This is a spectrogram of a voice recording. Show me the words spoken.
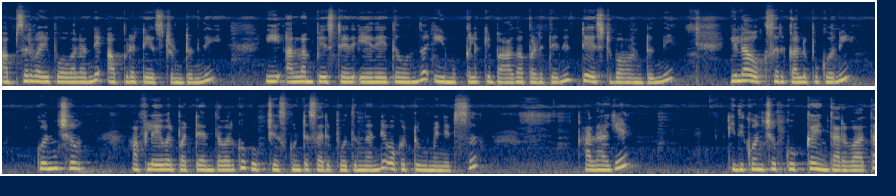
అబ్జర్వ్ అయిపోవాలండి. అప్పుడే టేస్ట్ ఉంటుంది. ఈ అల్లం పేస్ట్ ఏదైతే ఉందో ఈ ముక్కలకి బాగా పడితేనే టేస్ట్ బాగుంటుంది. ఇలా ఒకసారి కలుపుకొని కొంచెం ఆ ఫ్లేవర్ పట్టేంత వరకు కుక్ చేసుకుంటే సరిపోతుందండి. ఒక టూ మినిట్స్. అలాగే ఇది కొంచెం కుక్ అయిన తర్వాత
